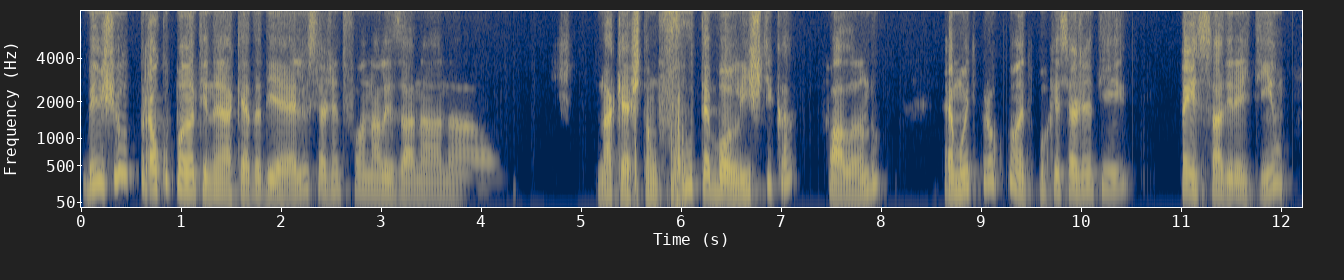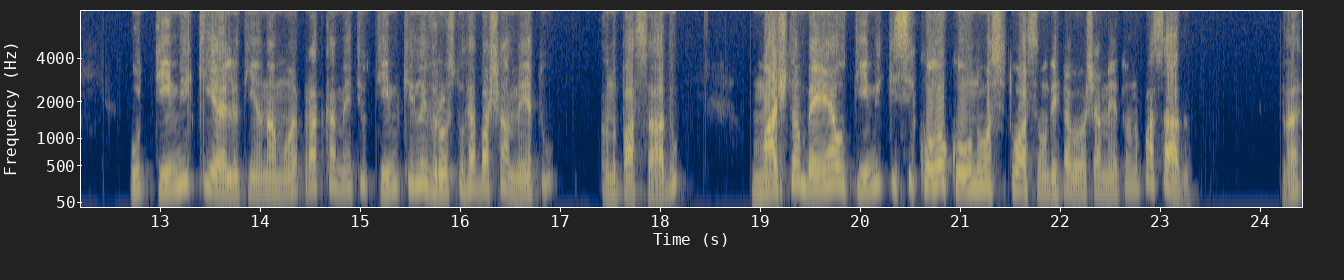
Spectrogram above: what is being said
Bicho preocupante, né? A queda de Hélio, se a gente for analisar na, na, na questão futebolística, falando, é muito preocupante, porque se a gente pensar direitinho, o time que Hélio tinha na mão é praticamente o time que livrou-se do rebaixamento ano passado, mas também é o time que se colocou numa situação de rebaixamento ano passado, né?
